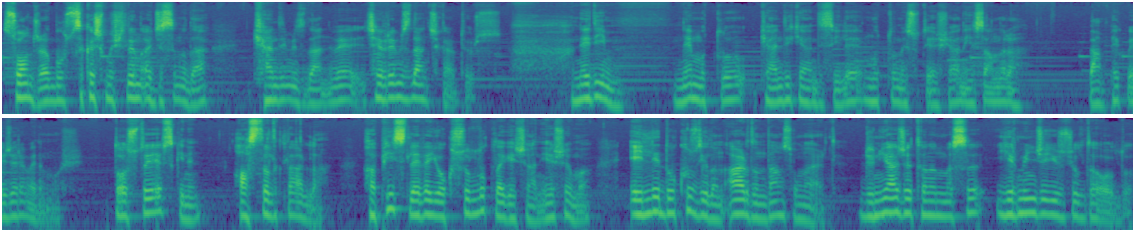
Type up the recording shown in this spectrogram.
Sonra bu sıkışmışlığın acısını da kendimizden ve çevremizden çıkartıyoruz. Ne diyeyim? Ne mutlu kendi kendisiyle mutlu mesut yaşayan insanlara. Ben pek beceremedim bu işi. Dostoyevski'nin hastalıklarla, hapisle ve yoksullukla geçen yaşamı 59 yılın ardından sona erdi. Dünyaca tanınması 20. yüzyılda oldu.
